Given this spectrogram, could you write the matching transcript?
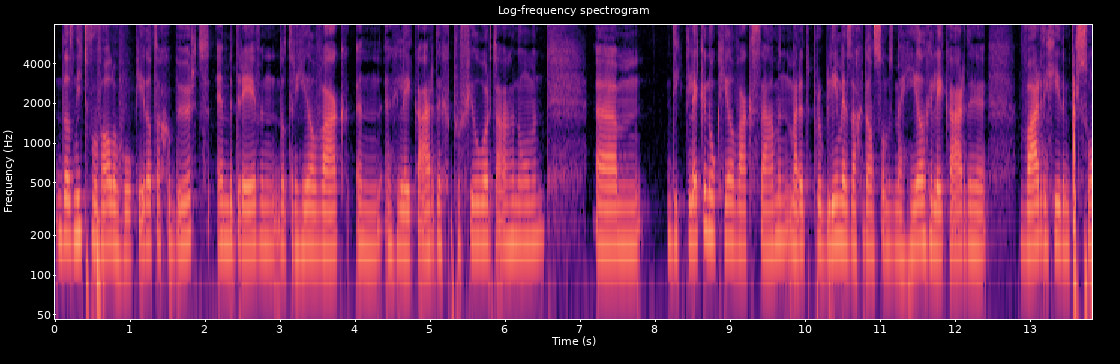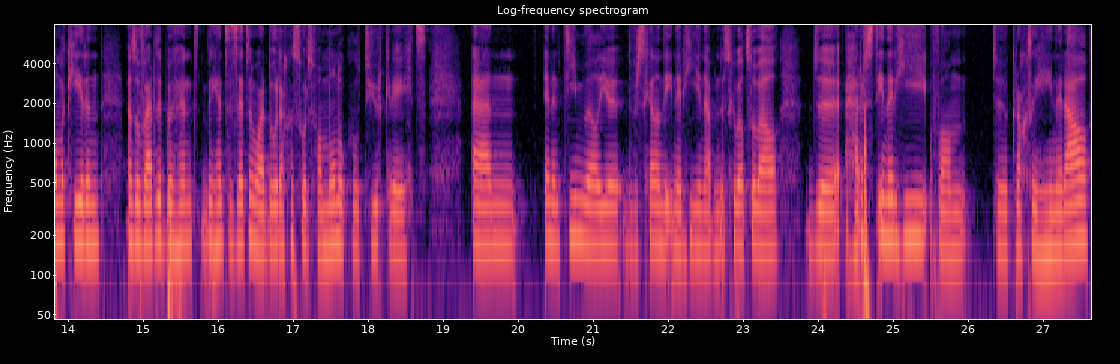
dat is niet toevallig ook dat dat gebeurt in bedrijven, dat er heel vaak een, een gelijkaardig profiel wordt aangenomen. Ehm, die klikken ook heel vaak samen, maar het probleem is dat je dan soms met heel gelijkaardige vaardigheden, persoonlijkheden en zo verder begint, begint te zitten, waardoor dat je een soort van monocultuur krijgt. En in een team wil je de verschillende energieën hebben. Dus je wilt zowel de herfstenergie van de krachtige generaal.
